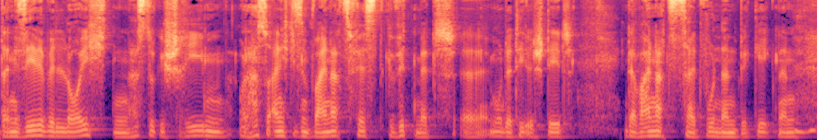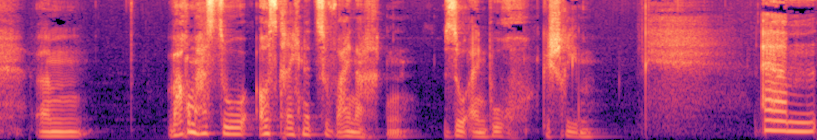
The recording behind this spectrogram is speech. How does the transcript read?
Deine Seele will leuchten, hast du geschrieben oder hast du eigentlich diesem Weihnachtsfest gewidmet? Äh, Im Untertitel steht, in der Weihnachtszeit Wundern begegnen. Mhm. Ähm, warum hast du ausgerechnet zu Weihnachten so ein Buch geschrieben? Ähm,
